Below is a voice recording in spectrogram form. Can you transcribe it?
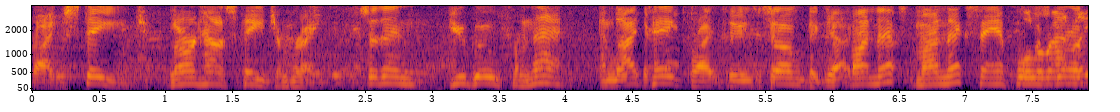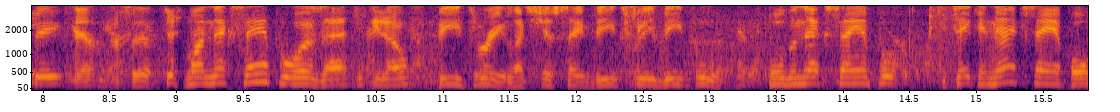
Right. stage. Learn how to stage them right. So then you go from that, And I take right, too. So Yeah. my next my next sample is going to be Yeah, that's it. my next sample is at, you know, V3. Let's just say V3, V4. Pull the next sample. You're taking that sample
